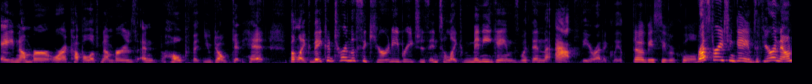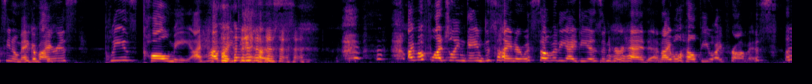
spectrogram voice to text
a number or a couple of numbers and hope that you don't get hit. But like they could turn the security breaches into like mini games within the app theoretically. That would be super cool. Restoration Games, if you're announcing Omega Virus, please call me. I have ideas. I'm a fledgling game designer with so many ideas in her head, and I will help you, I promise. All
